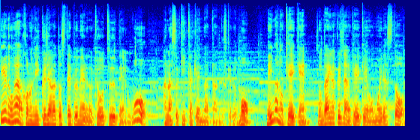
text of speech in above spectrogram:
いうのがこの肉じゃがとステップメールの共通点を話すきっかけになったんですけどもで今の経験その大学時代の経験を思い出すと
